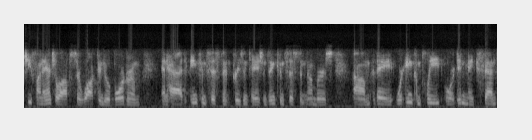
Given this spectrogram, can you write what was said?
chief financial officer walked into a boardroom and had inconsistent presentations, inconsistent numbers, um, they were incomplete or didn't make sense.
